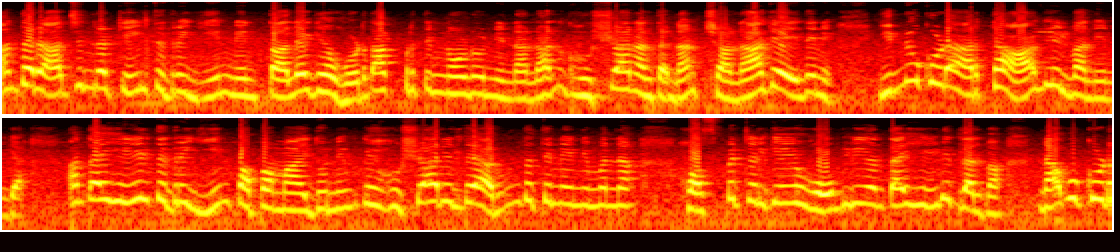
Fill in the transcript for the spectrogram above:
ಅಂತ ರಾಜೇಂದ್ರ ಕೇಳ್ತಿದ್ರೆ, ಏನ್ ನಿನ್ ತಲೆಗೆ ಹೊಡೆದಾಕ್ಬಿಡ್ತೀನಿ ನೋಡು, ನಿನ್ನ ನನಗೆ ಹುಷಾರಂತ ನಾನು ಚೆನ್ನಾಗೇ ಇದ್ದೀನಿ. ಇನ್ನೂ ಕೂಡ ಅರ್ಥ ಆಗ್ಲಿಲ್ವಾ ನಿನಗೆ? ಅಂತ ಹೇಳ್ತಿದ್ರೆ, ಏನ್ ಪಾಪಮ್ಮ ಇದು? ನಿಮಗೆ ಹುಷಾರಿಲ್ದೆ ಅರುಂಧತಿನೇ ನಿಮ್ಮನ್ನ ಹಾಸ್ಪಿಟಲ್ಗೆ ಹೋಗ್ಲಿ ಅಂತ ಹೇಳಿದ್ಲಲ್ವಾ? ನಾವು ಕೂಡ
